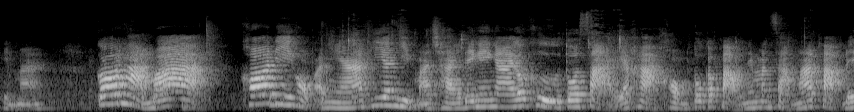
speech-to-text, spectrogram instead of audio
เห็นไหมก็ถามว่าข้อดีของอันนี้ที่ยังหยิบมาใช้ได้ง่าย ๆ ก็คือตัวสายอะค่ะ ของตัวกระเป๋าเนี่ยมันสามารถปรับได้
